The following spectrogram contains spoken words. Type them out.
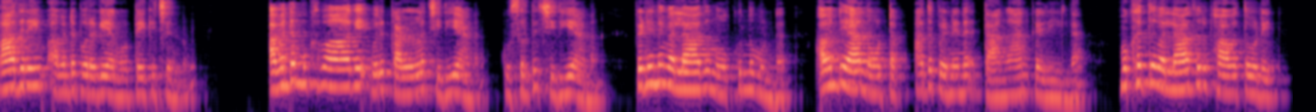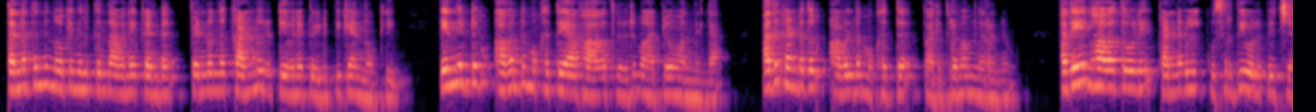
ആതിരയും അവന്റെ പുറകെ അങ്ങോട്ടേക്ക് ചെന്നു. അവന്റെ മുഖമാകെ ഒരു കള്ള ചിരിയാണ് കുസൃതി ചിരിയാണ്. പെണ്ണിനെ വല്ലാതെ നോക്കുന്നുമുണ്ട്. അവന്റെ ആ നോട്ടം അത് പെണ്ണിന് താങ്ങാൻ കഴിയില്ല. മുഖത്ത് വല്ലാത്തൊരു ഭാവത്തോടെ തന്നെ തന്നെ നോക്കി നിൽക്കുന്ന അവനെ കണ്ട് പെണ്ണൊന്ന് കണ്ണുരുട്ടി അവനെ പേടിപ്പിക്കാൻ നോക്കി. എന്നിട്ടും അവന്റെ മുഖത്തെ ആ ഭാവത്തിൽ ഒരു മാറ്റവും വന്നില്ല. അത് കണ്ടതും അവളുടെ മുഖത്ത് പരിഭ്രമം നിറഞ്ഞു. അതേ ഭാവത്തോടെ കണ്ണുകളിൽ കുസൃതി ഒളിപ്പിച്ച്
